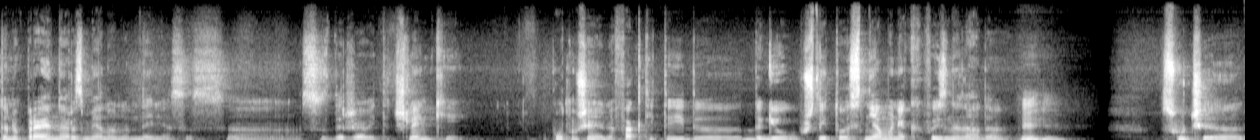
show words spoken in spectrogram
да направи една размяна на мнения с, а, с държавите членки по отношение на фактите и да, да ги обобщи. Тоест няма някаква изненада. Mm-hmm в случая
